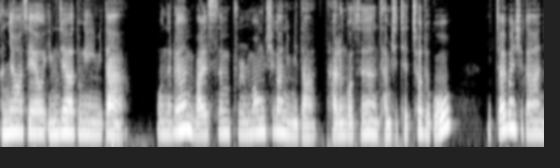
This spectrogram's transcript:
안녕하세요. 임재화 동행입니다. 오늘은 말씀 불멍 시간입니다. 다른 것은 잠시 제쳐두고 이 짧은 시간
